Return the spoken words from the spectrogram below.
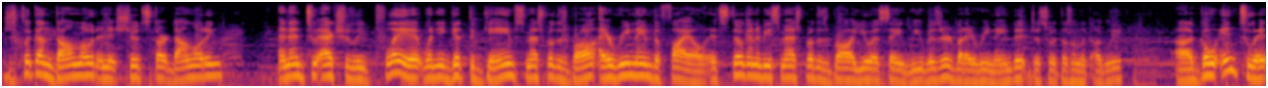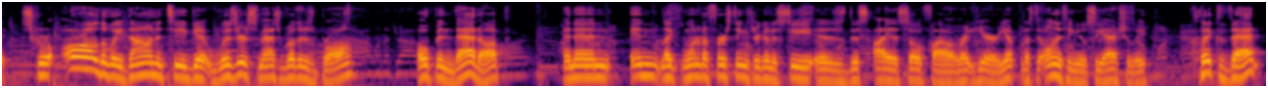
Just click on download and it should start downloading. And then to actually play it, when you get the game, Smash Brothers Brawl, I renamed the file. It's still going to be Smash Brothers Brawl USA Wii Wizard, but I renamed it just so it doesn't look ugly. Uh, go into it, scroll all the way down until you get Wizard Smash Brothers Brawl. Open that up. And then in like one of the first things you're going to see is this ISO file right here. Yep, that's the only thing you'll see actually click that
